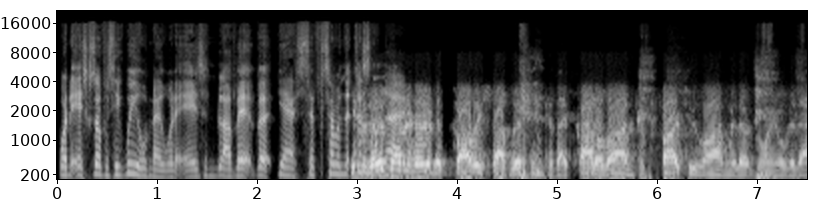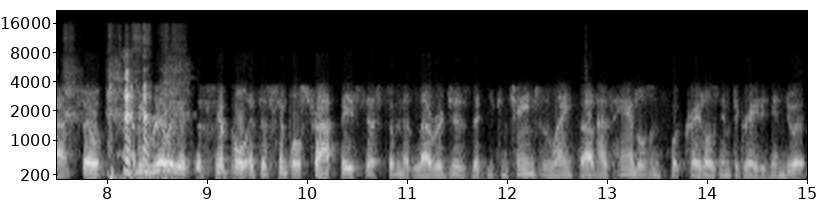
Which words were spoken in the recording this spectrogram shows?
what it is? Because obviously we all know what it is and love it, but yes, yeah, so someone that yeah, doesn't those know, who haven't heard of it, probably stop listening because I prattled on for far too long without going over that. So I mean, really, it's a simple it's a simple strap based system that leverages that you can change the length of, has handles and foot cradles integrated into it.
